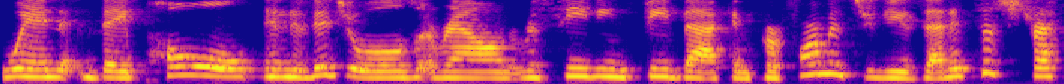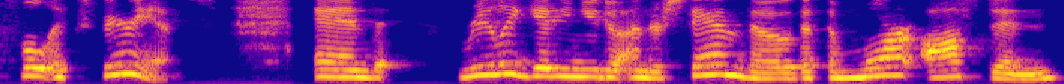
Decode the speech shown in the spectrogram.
when they poll individuals around receiving feedback and performance reviews, that it's a stressful experience. And really getting you to understand, though, that the more often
